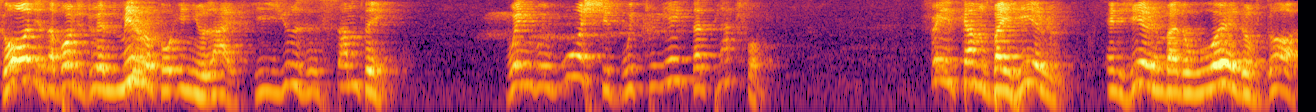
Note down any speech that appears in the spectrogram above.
God is about to do a miracle in your life, He uses something. When we worship, we create that platform. Faith comes by hearing, and hearing by the Word of God.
